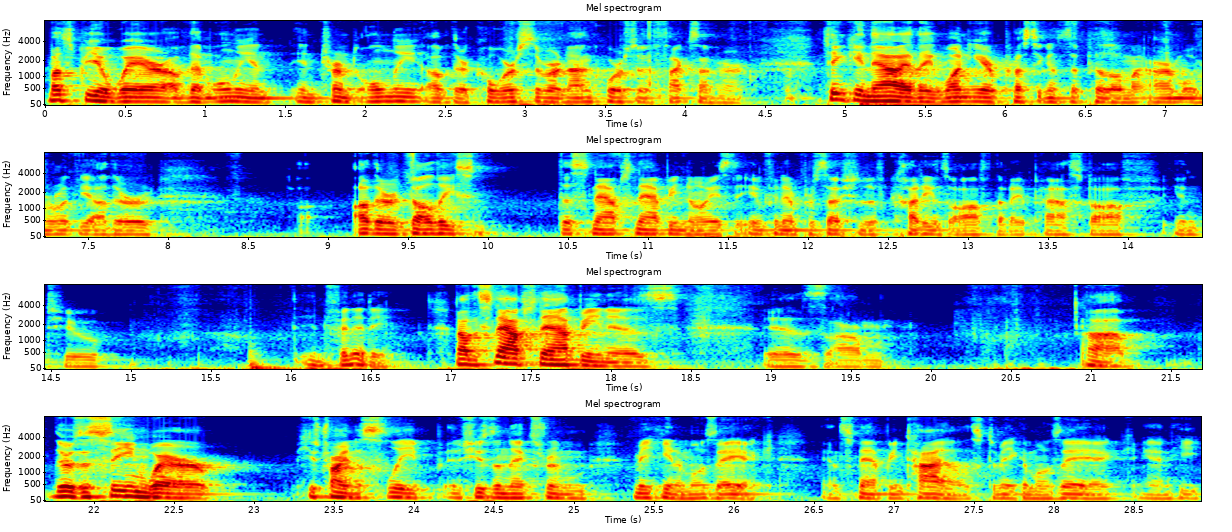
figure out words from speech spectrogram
must be aware of them only in, in terms only of their coercive or non-coercive effects on her. Thinking that, I lay one ear pressed against the pillow, my arm over with the other, other dully the snap snapping noise, the infinite procession of cuttings off that I passed off into infinity. Now the snap snapping is is um, uh, there's a scene where he's trying to sleep and she's in the next room making a mosaic and snapping tiles to make a mosaic. And he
